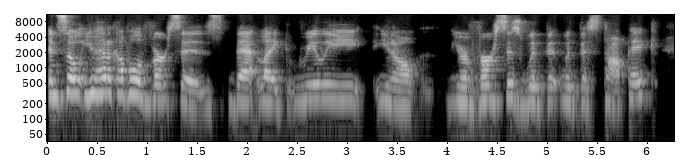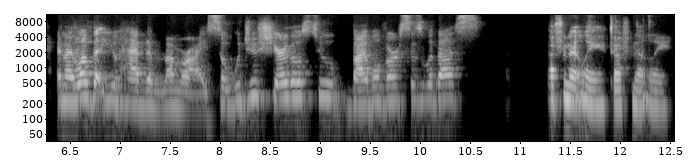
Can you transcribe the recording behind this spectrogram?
And so you had a couple of verses that like really, you know, your verses with the, with this topic and I love that you had them memorized. So would you share those two Bible verses with us? Definitely, definitely.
